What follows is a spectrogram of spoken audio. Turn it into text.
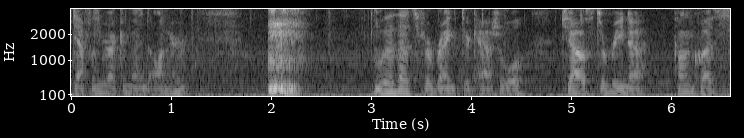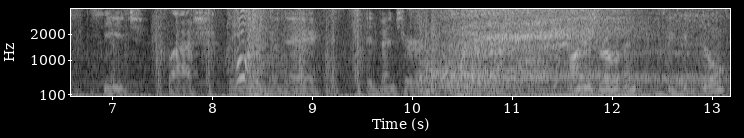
definitely recommend Anhur. Whether that's for ranked or casual, joust, arena, conquest, siege, clash, game of the day, adventure, whatever. is relevant, it's easy to build,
